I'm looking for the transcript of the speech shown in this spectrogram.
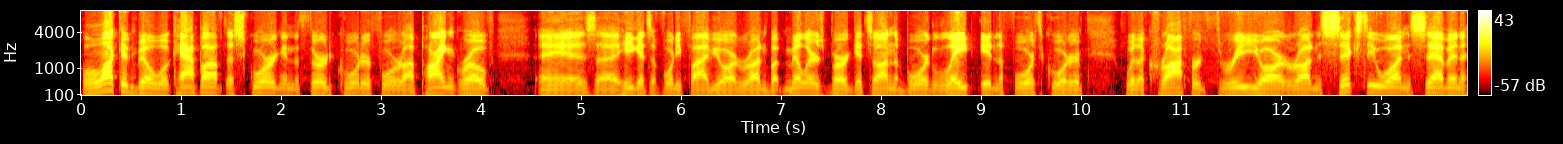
Luckenbill will cap off the scoring in the third quarter for uh, Pine Grove as uh, he gets a 45-yard run. But Millersburg gets on the board late in the fourth quarter with a Crawford three-yard run, 61-7.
